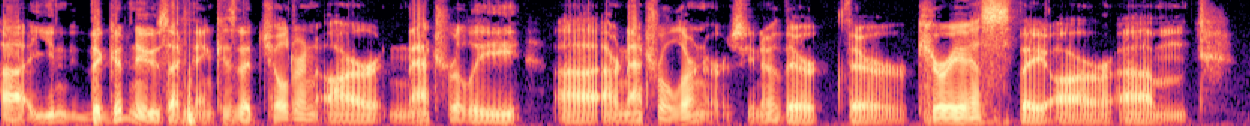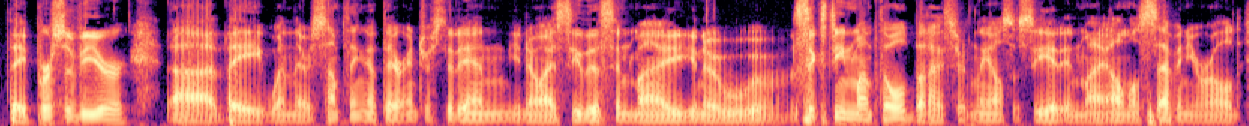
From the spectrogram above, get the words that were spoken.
Uh, you, the good news, I think, is that children are naturally uh, are natural learners. You know, they're they're curious. They are um, they persevere. Uh, they when there's something that they're interested in, you know, I see this in my you know 16 month old, but I certainly also see it in my almost seven year old.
